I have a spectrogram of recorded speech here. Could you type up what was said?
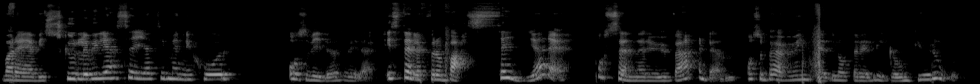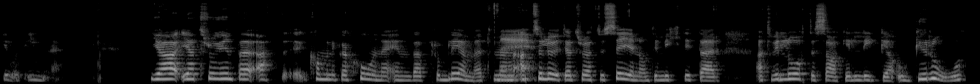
vad det är vi skulle vilja säga till människor och så vidare och så vidare. Istället för att bara säga det och sen är det ur världen och så behöver vi inte låta det ligga och gro i vårt inre. Ja, jag tror ju inte att kommunikation är enda problemet, men Nej. absolut, jag tror att du säger någonting viktigt där. Att vi låter saker ligga och gro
